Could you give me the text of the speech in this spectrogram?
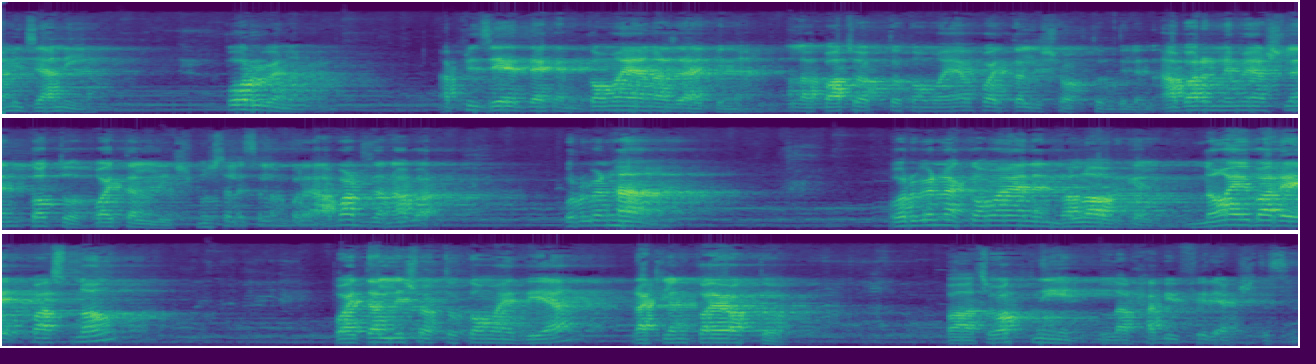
আমি জানি, পড়বে না। আপনি যে দেখেন কমায় আনা যায় কিনা। আল্লাহ পাঁচ অক্ত কমায় পঁয়তাল্লিশ অক্ত দিলেন। আবার নেমে আসলেন কত? পঁয়তাল্লিশ। মুসাল্লাম বলে, আবার যান, আবার। করবেন হ্যাঁ করবেন না, কমায় আনেন ভালো হবে গেল নয় এবারে পাঁচ নং, পঁয়তাল্লিশ অক্ত কমায় দিয়া রাখলেন কয় অক্ত পাঁচ ওয়াক্ত নিয়ে আল্লাহ হাবিব ফিরে আসতেছেন।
